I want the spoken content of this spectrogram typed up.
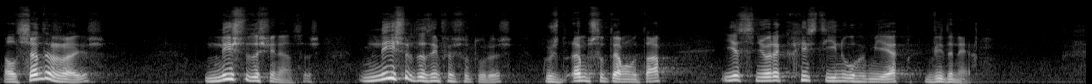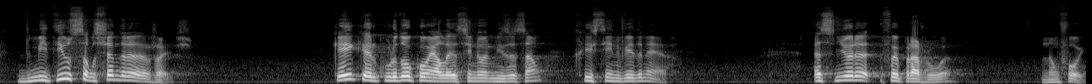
Alexandre Reis, Ministro das Finanças, Ministro das Infraestruturas, que os, ambos tutelam a TAP, e a senhora Christine Urmier Widener. Demitiu-se Alexandra Reis. Quem é que acordou com ela a sinonização? Christine Widener. A senhora foi para a rua? Não foi.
